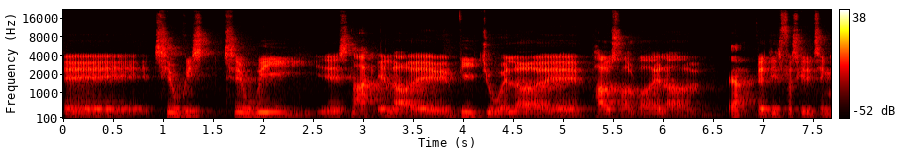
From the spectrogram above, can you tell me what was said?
øh, teori, teori øh, snak eller øh, video eller øh, powersolver eller Ja. hvad de forskellige ting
